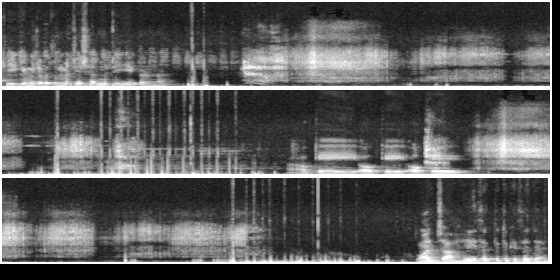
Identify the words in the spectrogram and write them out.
ठीक है, मुझे पता, मुझे शायद मुझे ये करना है। Okay okay okay. वहाँ जा ही नहीं सकते तो किसे जाए?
